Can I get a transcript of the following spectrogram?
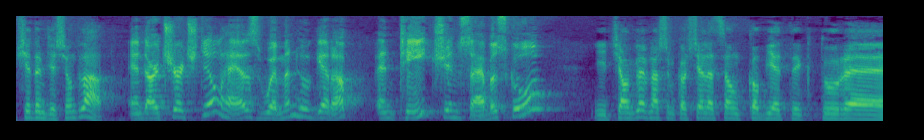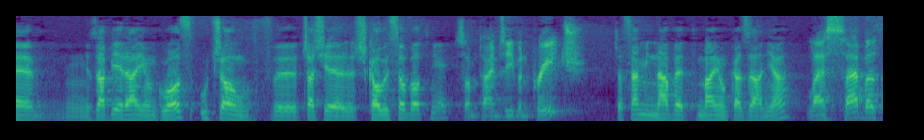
70 lat. And our church still has women who get up and teach in Sabbath school. I ciągle w naszym kościele są kobiety, które mm, zabierają głos, uczą w czasie szkoły sobotniej, sometimes even preach. czasami nawet mają kazania. Last Sabbath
